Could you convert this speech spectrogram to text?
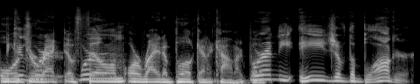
or because we're- direct a we're- film or write a book and a comic book. We're in the age of the blogger.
